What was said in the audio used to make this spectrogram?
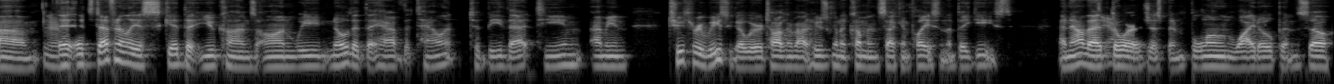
um, yeah. it, it's definitely a skid that UConn's on. We know that they have the talent to be that team. I mean, two, three weeks ago, we were talking about who's going to come in second place in the Big East. And now that yeah. door has just been blown wide open. So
